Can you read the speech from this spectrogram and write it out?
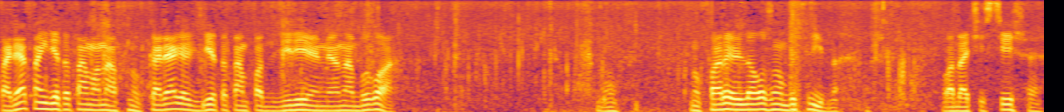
Понятно, где-то там она, ну, в корягах, где-то там под деревьями она была. Ну, ну форель должно быть видно. Вода чистейшая.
